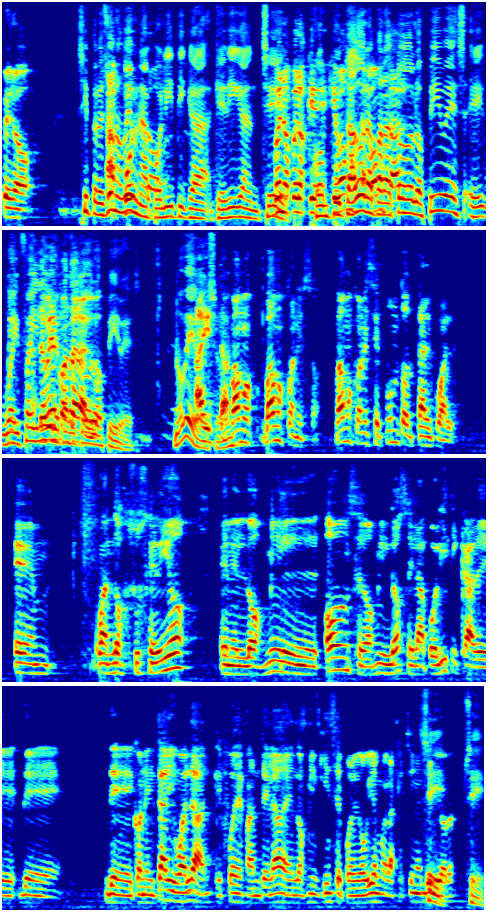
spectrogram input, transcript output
pero Sí, pero yo no veo una política que digan, che, computadora para todos los pibes, eh, wifi libre para todos los pibes. No veo Ahí está, ¿eh? vamos, vamos con eso, vamos con ese punto tal cual. cuando sucedió en el 2011, 2012 la política de, de, conectar igualdad, que fue desmantelada en el 2015 por el gobierno de la gestión anterior. Sí.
